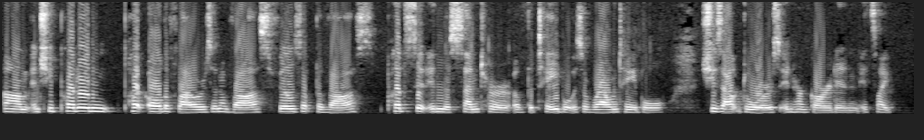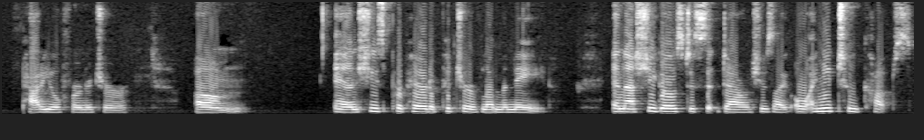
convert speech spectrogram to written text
Um, and she put in put all the flowers in a vase, fills up the vase, puts it in the center of the table. It's a round table. She's outdoors in her garden. It's like patio furniture. Um, and she's prepared a pitcher of lemonade. And as she goes to sit down, she's like, Oh, I need two cups.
